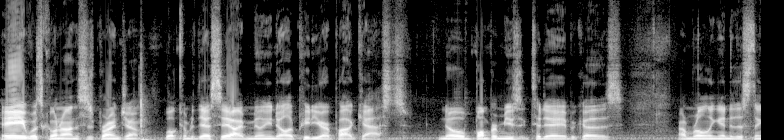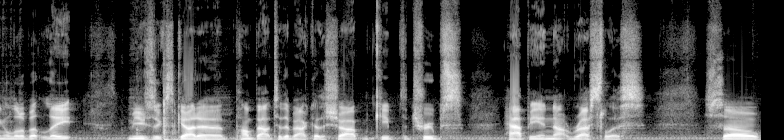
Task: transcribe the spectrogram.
Hey, what's going on? This is Brian Jump. Welcome to the SAI Million Dollar PDR Podcast. No bumper music today because I'm rolling into this thing a little bit late. Music's got to pump out to the back of the shop and keep the troops happy and not restless. So,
